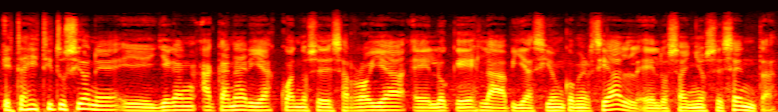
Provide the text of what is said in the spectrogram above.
Estas instituciones eh, llegan a Canarias cuando se desarrolla eh, lo que es la aviación comercial en los años 60.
